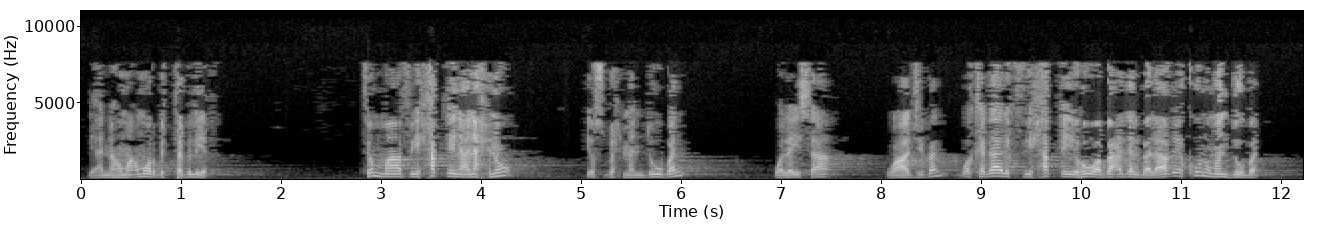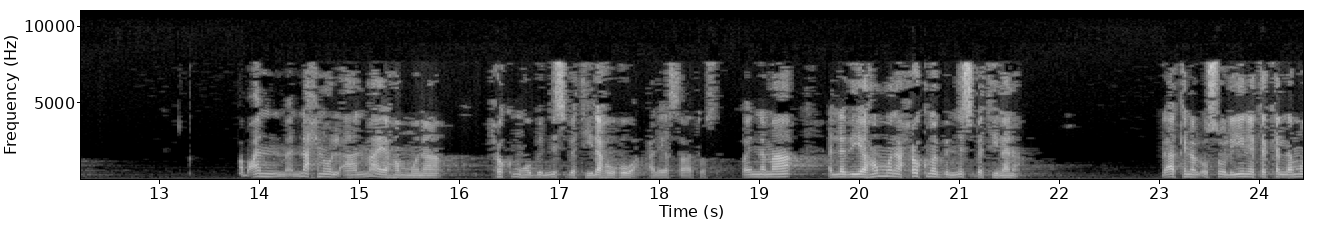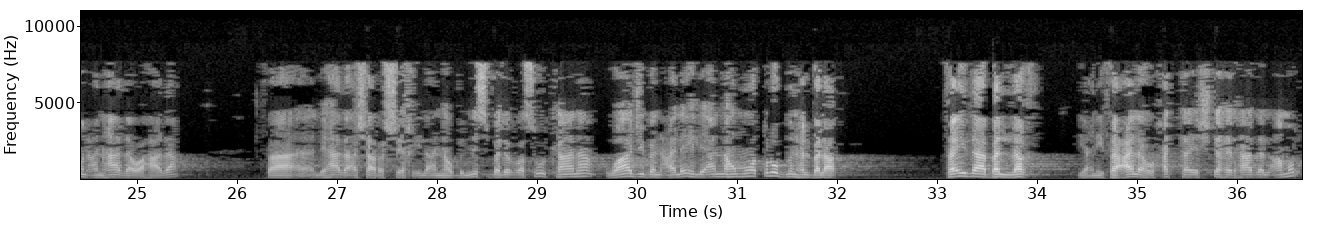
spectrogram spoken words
لأنه مأمور بالتبليغ. ثم في حقنا نحن يصبح مندوبا وليس واجبا وكذلك في حقه هو بعد البلاغ يكون مندوبا. طبعا نحن الآن ما يهمنا حكمه بالنسبة له هو عليه الصلاة والسلام وإنما الذي يهمنا حكمه بالنسبة لنا. لكن الأصوليين يتكلمون عن هذا وهذا فلهذا أشار الشيخ إلى أنه بالنسبة للرسول كان واجبا عليه لأنه مطلوب منه البلاغ. فإذا بلغ يعني فعله حتى يشتهر هذا الأمر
